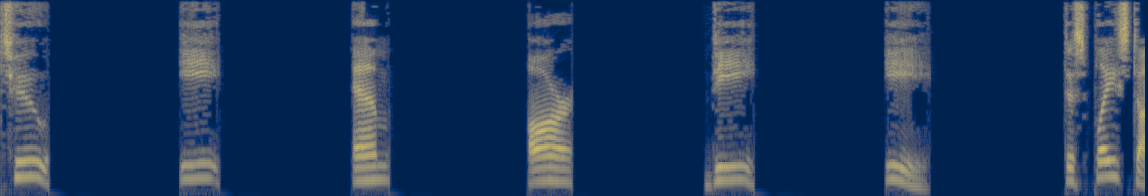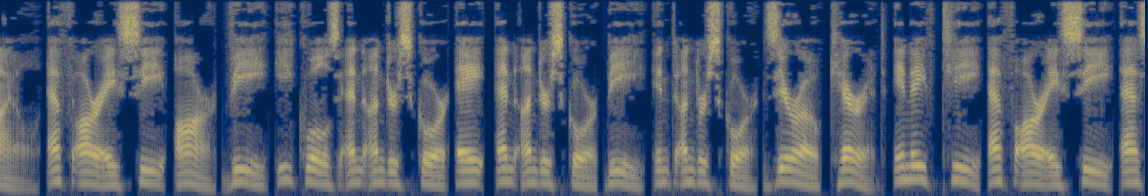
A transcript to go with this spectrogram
two E M R D E Display style frac r v equals n underscore a n underscore b int underscore zero caret inaf frac s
